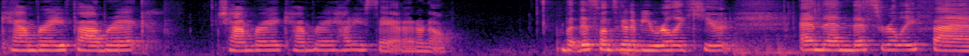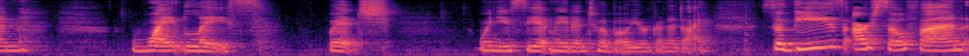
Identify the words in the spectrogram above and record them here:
cambray fabric chambray, cambray, how do you say it? I don't know. But this one's gonna be really cute. And then this really fun white lace, which when you see it made into a bow, you're gonna die. So these are so fun.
